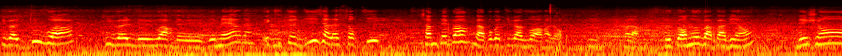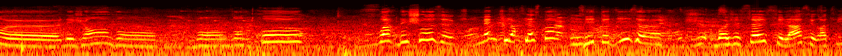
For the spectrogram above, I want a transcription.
qui veulent tout voir, qui veulent de- voir des, des merdes et qui te disent à la sortie, ça me plaît pas, bah pourquoi tu vas voir alors? Voilà, le porno va pas bien. Les gens, euh, les gens vont, vont, vont trop voir des choses qui, même qui leur plaisent pas. Mais ils te disent, euh, je, bon, j'essaye, c'est là, c'est gratuit.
